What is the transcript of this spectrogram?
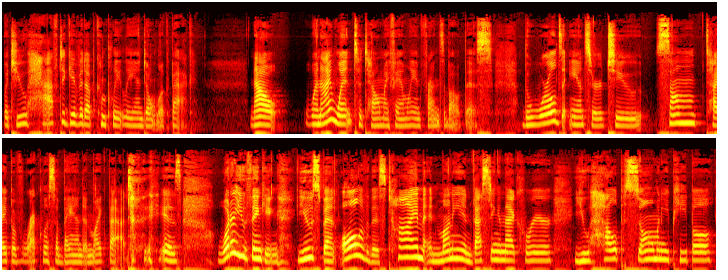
but you have to give it up completely and don't look back. Now, when I went to tell my family and friends about this, the world's answer to some type of reckless abandon like that is what are you thinking? You spent all of this time and money investing in that career. You help so many people.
